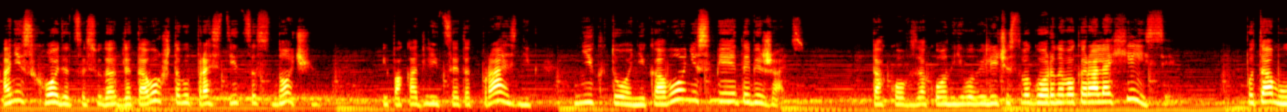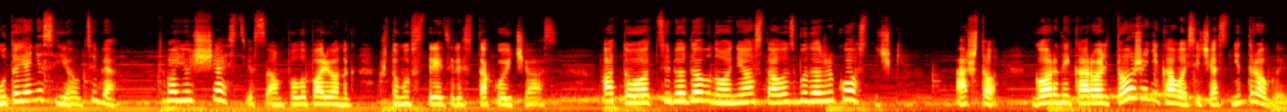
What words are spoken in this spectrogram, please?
Они сходятся сюда для того, чтобы проститься с ночью. И пока длится этот праздник, никто никого не смеет обижать. Таков закон его величества горного короля Хейси. Потому-то я не съел тебя. Твое счастье, сам полупаренок, что мы встретились в такой час. А то от тебя давно не осталось бы даже косточки. А что, горный король тоже никого сейчас не трогает?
